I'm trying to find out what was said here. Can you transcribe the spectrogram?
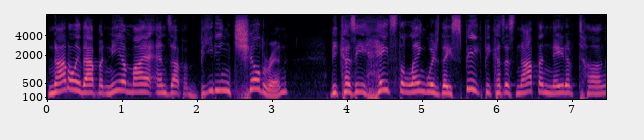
Not only that, but Nehemiah ends up beating children because he hates the language they speak because it's not the native tongue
